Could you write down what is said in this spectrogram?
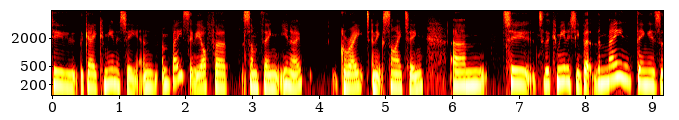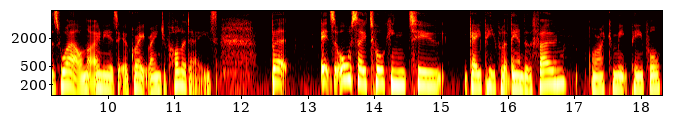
to the gay community and, and basically offer something, you know, great and exciting um, to to the community. But the main thing is as well, not only is it a great range of holidays, but it's also talking to gay people at the end of the phone, or I can meet people.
